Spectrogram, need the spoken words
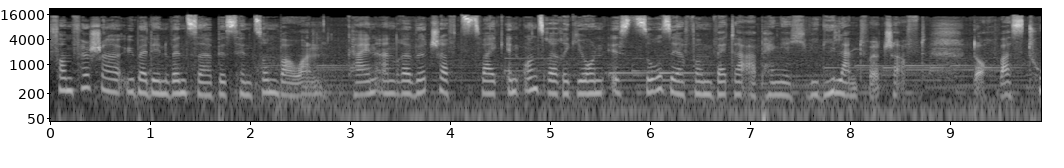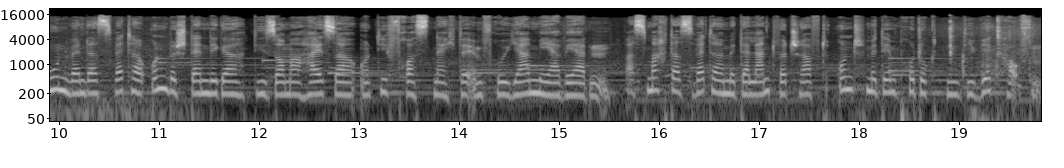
Vom Fischer über den Winzer bis hin zum Bauern. Kein anderer Wirtschaftszweig in unserer Region ist so sehr vom Wetter abhängig wie die Landwirtschaft. Doch was tun, wenn das Wetter unbeständiger, die Sommer heißer und die Frostnächte im Frühjahr mehr werden? Was macht das Wetter mit der Landwirtschaft und mit den Produkten, die wir kaufen?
